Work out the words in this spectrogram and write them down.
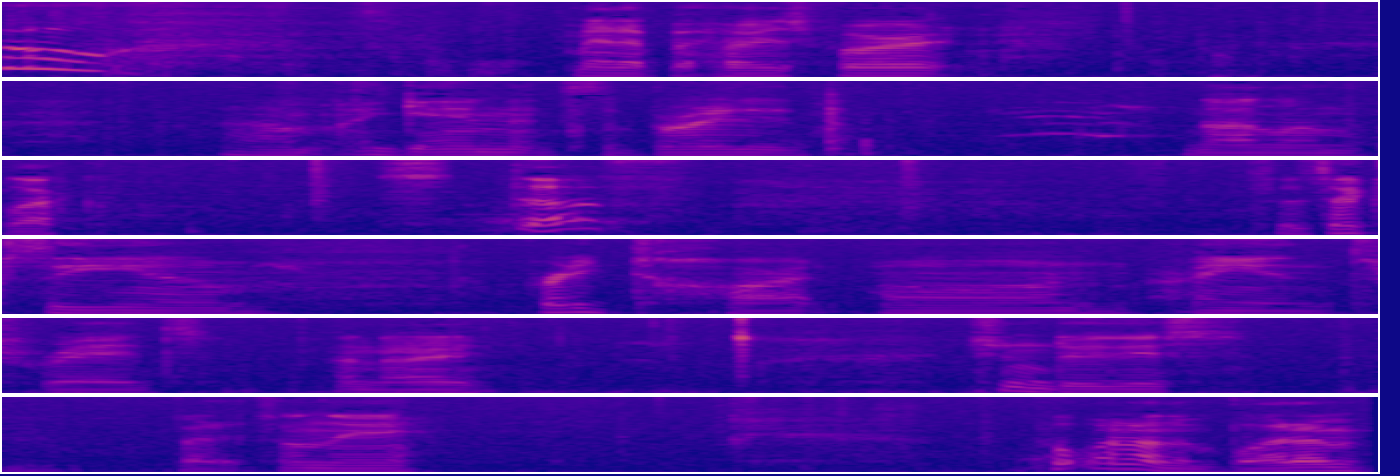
Whew. Made up a hose for it. Um, again, it's the braided nylon black stuff. So it's actually um, pretty tight on AN threads. I know, shouldn't do this, but it's on there. Put one on the bottom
